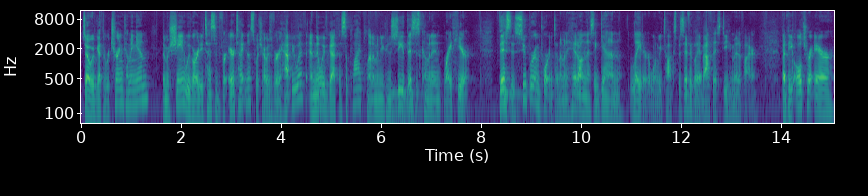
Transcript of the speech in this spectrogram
So we've got the return coming in, the machine we've already tested for airtightness, which I was very happy with, and then we've got the supply plenum, and you can see this is coming in right here. This is super important, and I'm going to hit on this again later when we talk specifically about this dehumidifier. But the Ultra-Aire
